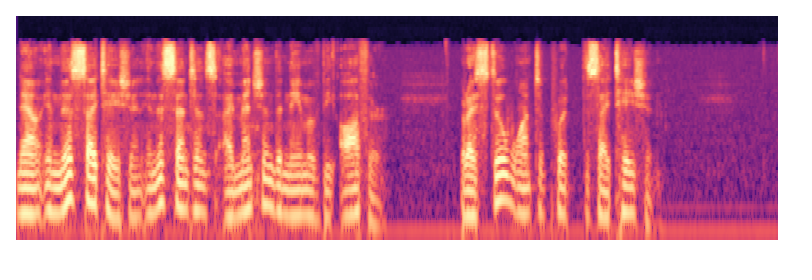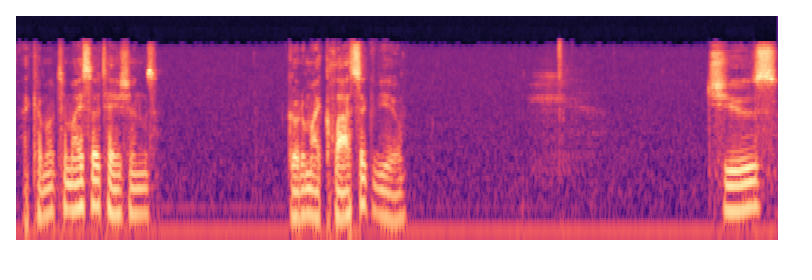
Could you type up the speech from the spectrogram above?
Now, in this citation, in this sentence, I mentioned the name of the author, but I still want to put the citation. I come up to my citations, go to my classic view, choose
